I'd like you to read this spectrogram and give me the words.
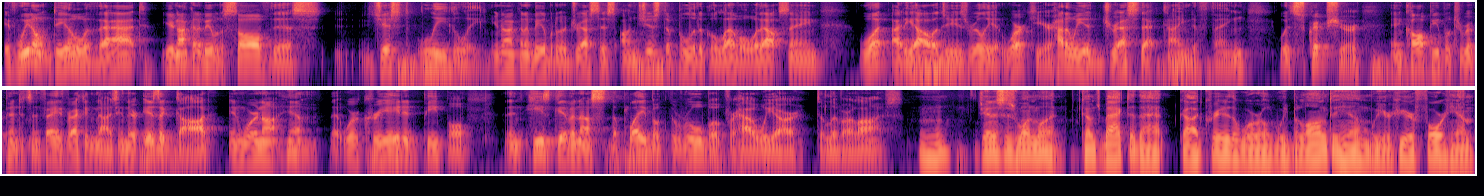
If we don't deal with that, you're not going to be able to solve this just legally. You're not going to be able to address this on just a political level without saying, what ideology is really at work here? How do we address that kind of thing with Scripture and call people to repentance and faith, recognizing there is a God and we're not Him, that we're created people and he's given us the playbook, the rule book for how we are to live our lives. Mm-hmm. Genesis 1 1 comes back to that. God created the world. We belong to him. We are here for him.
